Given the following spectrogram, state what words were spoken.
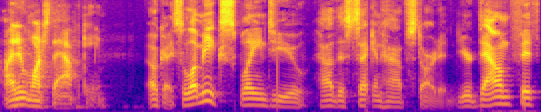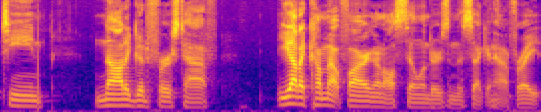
I didn't watch the app game. Okay, so let me explain to you how the second half started. You're down 15, not a good first half. You got to come out firing on all cylinders in the second half, right?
